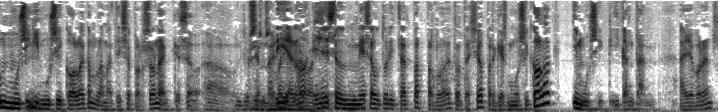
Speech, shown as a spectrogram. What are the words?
un músic i musicòleg amb la mateixa persona, que és el, el Josep Josep Maria, Maria no? Ell és el més autoritzat per parlar de tot això, perquè és musicòleg i músic, i cantant. Ah, llavors...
